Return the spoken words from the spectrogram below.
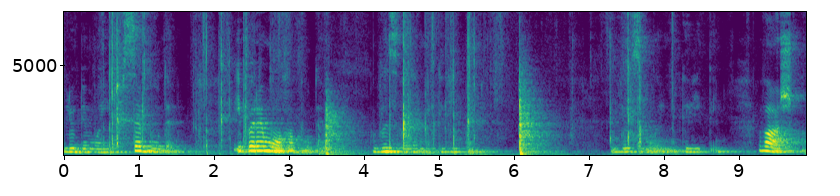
любі мої, все буде. І перемога буде. Визволення квітень. Визволення квітень. Важко.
